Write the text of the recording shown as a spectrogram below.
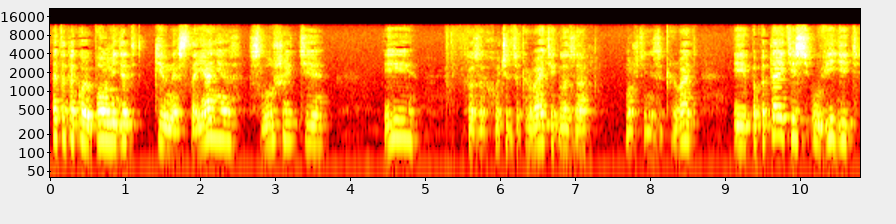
Это такое полумедитативное состояние. Слушайте. И кто захочет, закрывайте глаза. Можете не закрывать и попытайтесь увидеть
